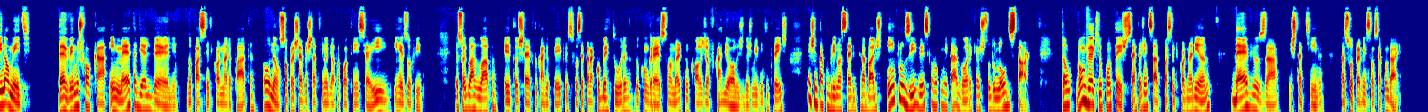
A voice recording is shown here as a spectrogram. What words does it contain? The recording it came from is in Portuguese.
finalmente, devemos focar em meta de LDL no paciente coronariopata ou não? Só prestar uma estatina de alta potência aí e resolvido. Eu sou Eduardo Lapa, editor-chefe do Cardio Papers. Você está na cobertura do Congresso American College of Cardiology 2023. E a gente está cobrindo uma série de trabalhos, inclusive esse que eu vou comentar agora, que é o estudo Lodestar. Então, vamos ver aqui o contexto, certo? A gente sabe que o paciente coronariano deve usar estatina na sua prevenção secundária.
